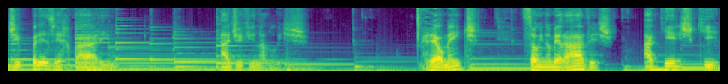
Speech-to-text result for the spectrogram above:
de preservarem a divina luz. Realmente, são inumeráveis aqueles que,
